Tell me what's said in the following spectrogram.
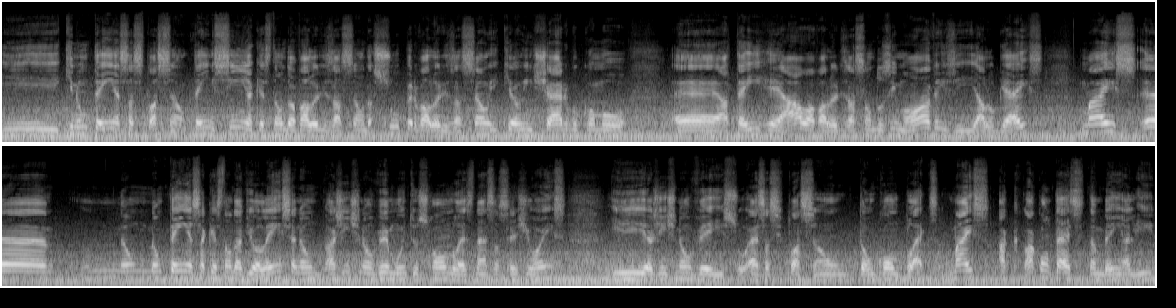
e que não tem essa situação. Tem sim a questão da valorização, da supervalorização e que eu enxergo como é, até irreal a valorização dos imóveis e aluguéis, mas é, não, não tem essa questão da violência, não, a gente não vê muitos homeless nessas regiões e a gente não vê isso, essa situação tão complexa. Mas a, acontece também ali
